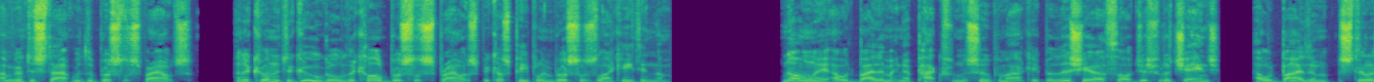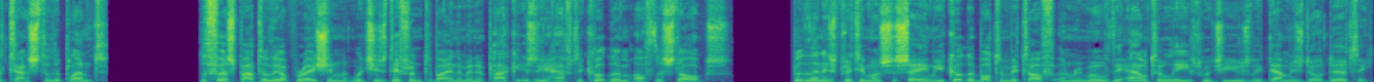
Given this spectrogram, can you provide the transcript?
I'm going to start with the Brussels sprouts, and according to Google, they're called Brussels sprouts because people in Brussels like eating them. Normally, I would buy them in a pack from the supermarket, but this year I thought just for a change, I would buy them still attached to the plant. The first part of the operation, which is different to buying them in a pack, is that you have to cut them off the stalks. But then it's pretty much the same. You cut the bottom bit off and remove the outer leaves, which are usually damaged or dirty.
